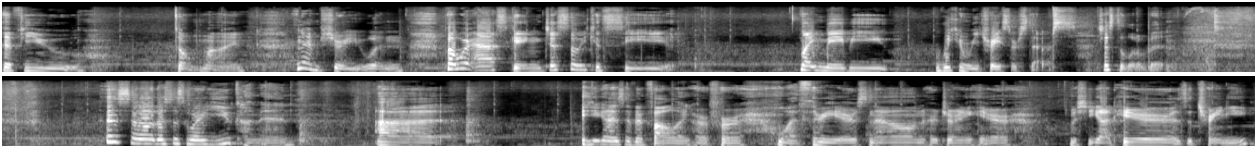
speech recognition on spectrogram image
if you don't mind, and I'm sure you wouldn't, but we're asking just so we can see, like maybe we can retrace her steps just a little bit. And so this is where you come in. Uh, you guys have been following her for what three years now on her journey here. When she got here as a trainee,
